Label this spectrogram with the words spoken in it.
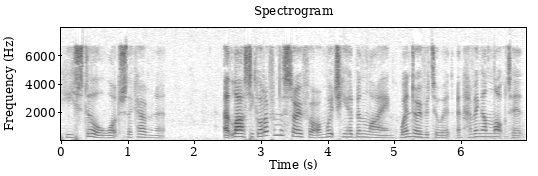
He still watched the cabinet. At last he got up from the sofa on which he had been lying, went over to it, and having unlocked it,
